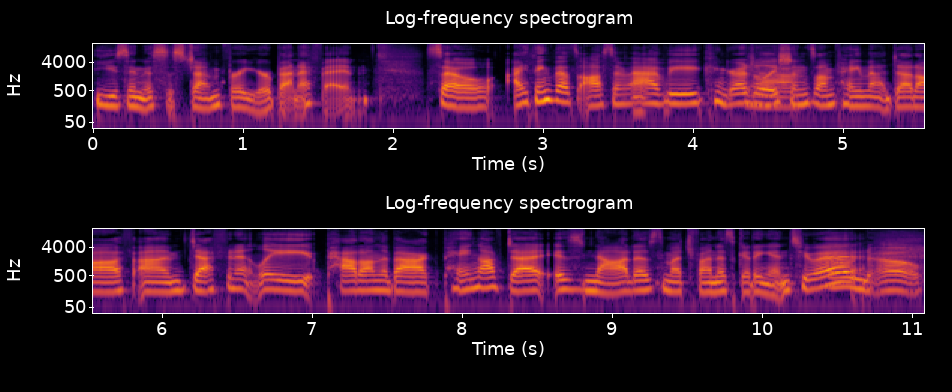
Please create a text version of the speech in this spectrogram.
using the system for your benefit. So, I think that's awesome, Abby. Congratulations on paying that debt off. Um, definitely pat on the back. Paying off debt is not as much fun as getting into it. Oh, no.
